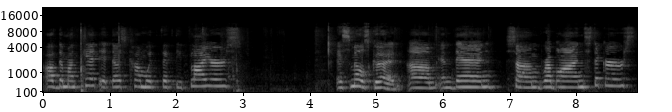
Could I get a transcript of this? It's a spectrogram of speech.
of the month kit it does come with 50 flyers. It smells good. Um, and then some rub-on stickers.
